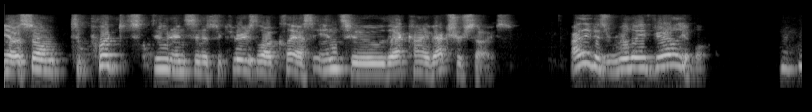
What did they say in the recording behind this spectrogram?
You know, so to put students in a securities law class into that kind of exercise, I think is really valuable. Mm-hmm.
